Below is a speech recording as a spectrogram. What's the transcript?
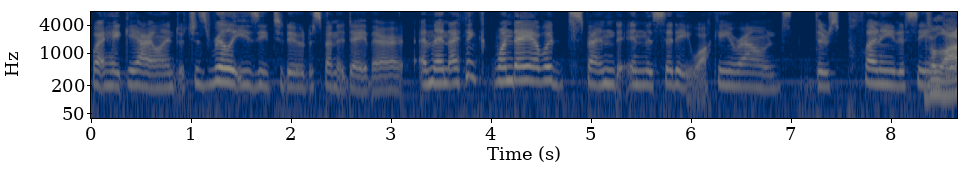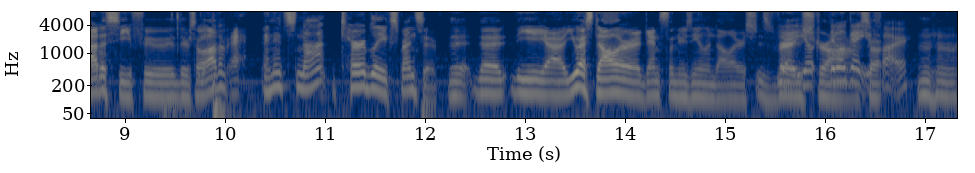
Waiheke Island, which is really easy to do to spend a day there. And then I think one day I would spend in the city walking around. There's plenty to see. There's a lot do. of seafood. There's a lot of, and it's not terribly expensive. The the the uh, U.S. dollar against the New Zealand dollar is, is very yeah, strong. It'll get you far, mm-hmm.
